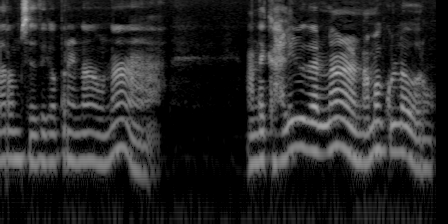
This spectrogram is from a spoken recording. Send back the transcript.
ஆரம்பித்ததுக்கப்புறம் என்ன ஆகும்னா அந்த கழிவுகள்லாம் நமக்குள்ளே வரும்.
